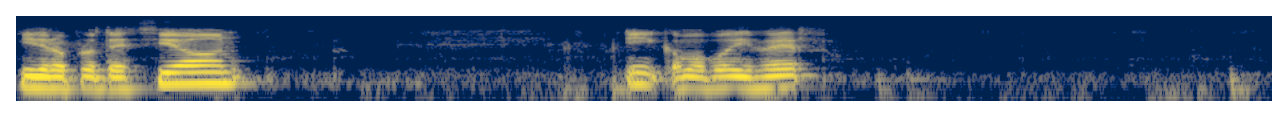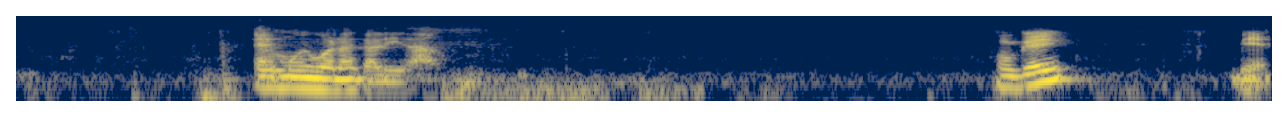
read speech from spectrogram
hidroprotección y como podéis ver es muy buena calidad ¿Ok? Bien.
